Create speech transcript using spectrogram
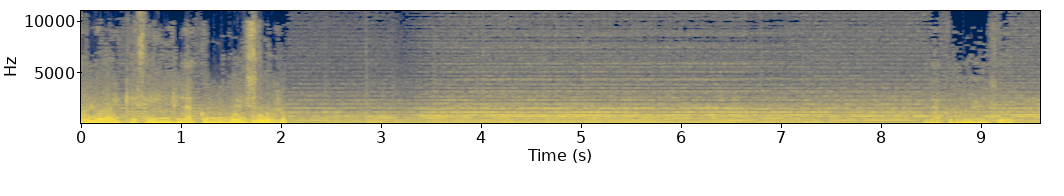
Solo hay que seguir la Cruz del Sur. La Cruz del Sur.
